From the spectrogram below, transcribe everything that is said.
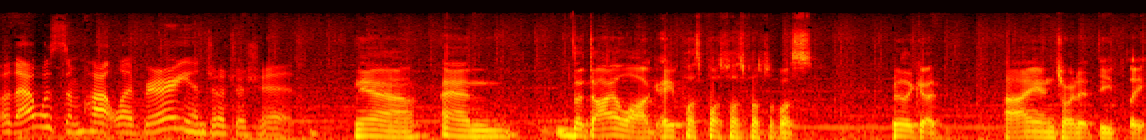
Oh, that was some hot librarian JoJo shit. Yeah, and the dialogue A plus plus plus plus plus plus, really good. I enjoyed it deeply.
